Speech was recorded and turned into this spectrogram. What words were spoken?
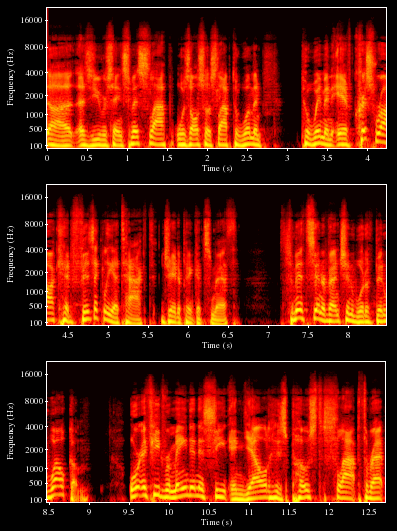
Uh, as you were saying, Smith's slap was also a slap to women. To women, if Chris Rock had physically attacked Jada Pinkett Smith, Smith's intervention would have been welcome. or if he'd remained in his seat and yelled his post slap threat.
